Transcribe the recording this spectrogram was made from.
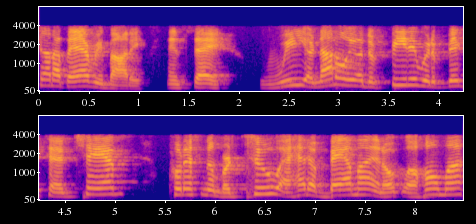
shut up everybody, and say, we are not only undefeated, we're the Big Ten champs, put us number two ahead of Bama and Oklahoma,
